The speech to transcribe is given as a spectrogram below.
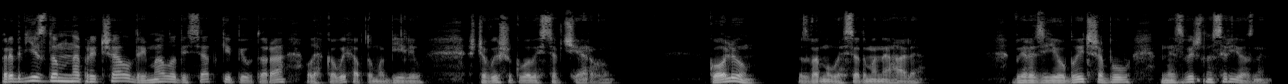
Перед в'їздом на причал дрімало десятки півтора легкових автомобілів, що вишукувалися в чергу. Колю, звернулася до мене Галя. Вираз її обличчя був незвично серйозним.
